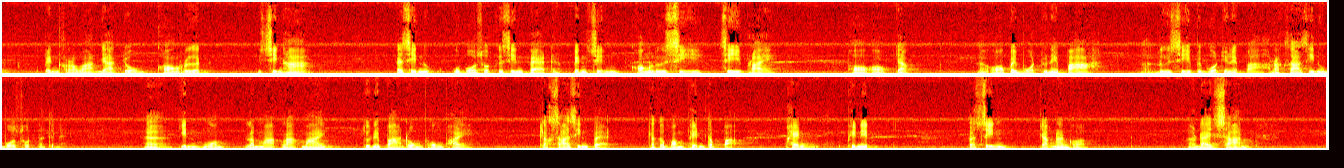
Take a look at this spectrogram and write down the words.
เป็นครวาญญาติโยมครองเรือนศีลห้าและศีลอุโบสถคือศีลแปดเป็นศีลของฤาษีสีไพรพอออกจากออกไปบวชอยู่ในป่าฤาษีไปบวชอยู่ในป่า รักษาศีลอุโบสถนั่านเองกินหัวละหมากลากไม้อยู่ในป่าดงพงไพ่รักษาศีลแปดแล้วก็บำเพ็ญตะปะ แพ่งพินิษกสินจากนั้นก็ ได้ฌาน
